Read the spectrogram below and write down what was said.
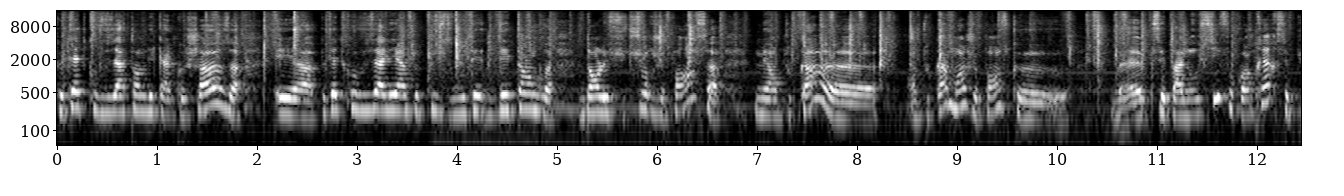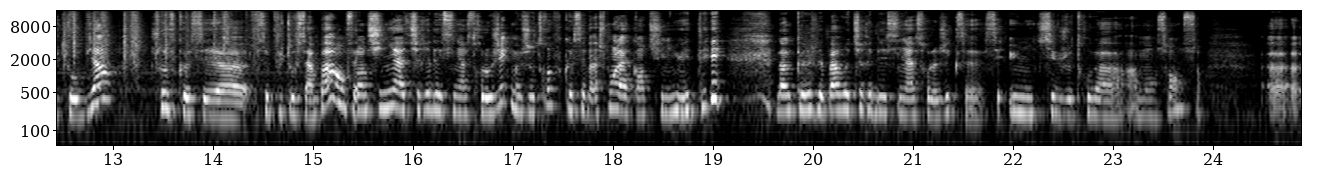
Peut-être que vous attendez quelque chose. Et euh, peut-être que vous allez un peu plus vous détendre dans le futur, je pense. Mais en tout cas, en tout cas moi, je pense que, ben, que c'est pas nocif. Au contraire, c'est plutôt bien. Je trouve que euh, c'est plutôt sympa en fait. Continue à tirer des signes astrologiques, mais je trouve que c'est vachement la continuité. Donc euh, je vais pas retirer des signes astrologiques, c'est inutile je trouve à, mon sens. Euh,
